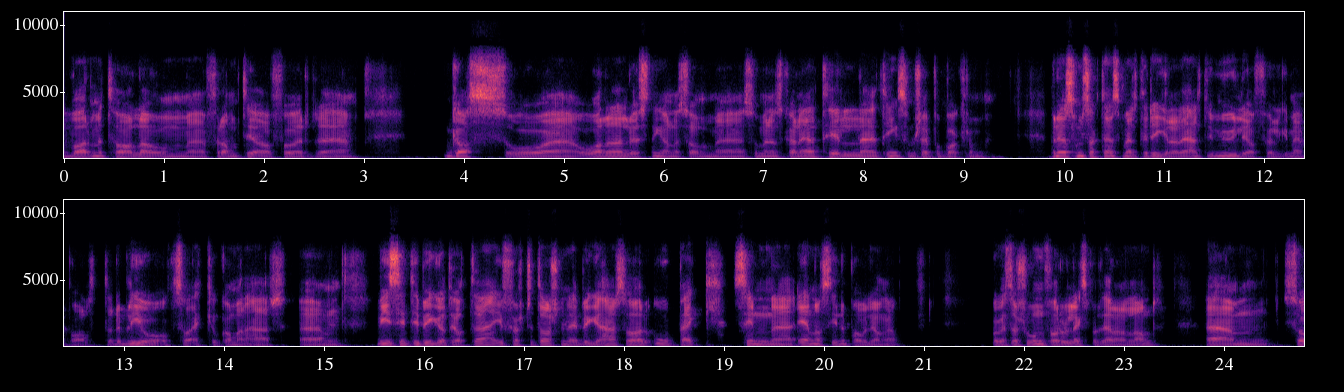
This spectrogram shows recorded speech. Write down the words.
varme, taler om eh, framtida for eh, gass og, eh, og, alle de løsningene som, som en ønsker ned, til ting som skjer på bakrommet. Men det er som sagt en smelterigel, og det er helt umulig å følge med på alt. og Det blir jo også ekkokammer her. Um, vi sitter i bygget 88. I første etasjen i det bygget her så har OPEC sin, en av sine paviljonger. Organisasjonen for oljeeksporterende land. Um, så,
